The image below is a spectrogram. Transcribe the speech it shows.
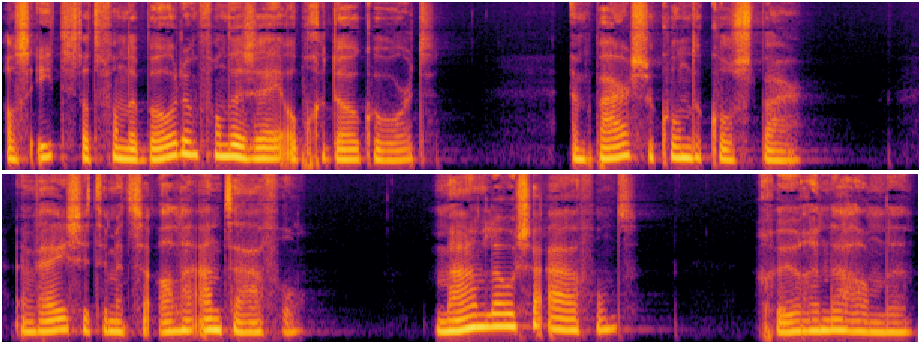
als iets dat van de bodem van de zee opgedoken wordt. Een paar seconden kostbaar. En wij zitten met z'n allen aan tafel. Maanloze avond, geurende handen.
